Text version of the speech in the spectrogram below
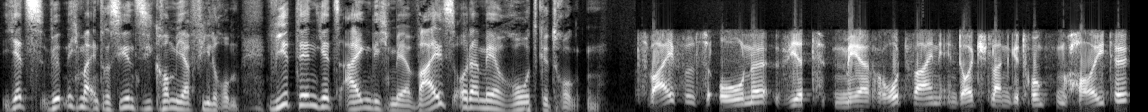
Jetzt wird mich mal interessieren, Sie kommen ja viel rum. Wird denn jetzt eigentlich mehr weiß oder mehr rot getrunken? Zweifelsohne wird mehr Rotwein in Deutschland getrunken heute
